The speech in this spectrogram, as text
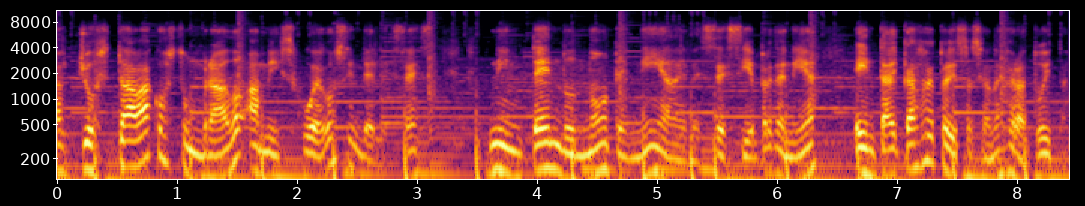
a- yo estaba acostumbrado a mis juegos sin DLCs. Nintendo no tenía DLC, siempre tenía, en tal caso, actualizaciones gratuitas.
